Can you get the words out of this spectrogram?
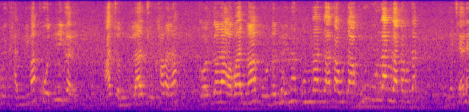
કોઈ ખાનગીમાં ખોદની કરે. આ ચંદુલાલ ચોખાવાળા ગોરધનના અવાજમાં ગોર્ધનભાઈના ગુંગાન ગાતા ઉતા હું ગુંગાન ગાતા ઉતા ને છે ને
